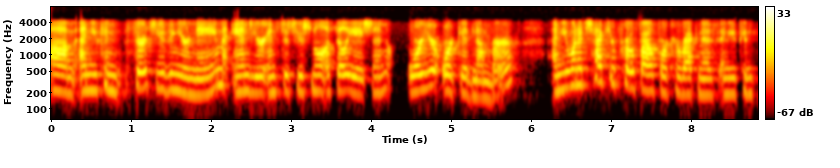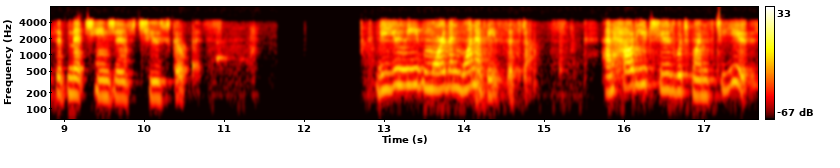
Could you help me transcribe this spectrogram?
um, and you can search using your name and your institutional affiliation or your ORCID number and you want to check your profile for correctness and you can submit changes to Scopus. Do you need more than one of these systems? And how do you choose which ones to use?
